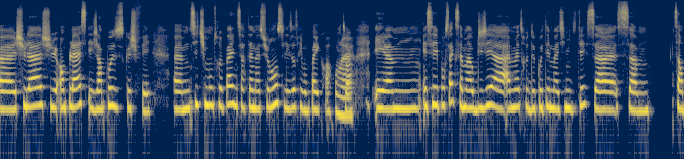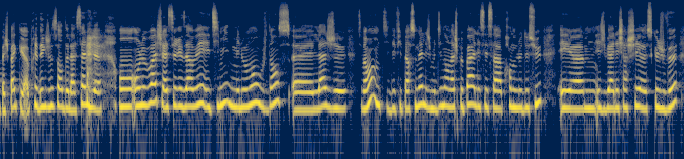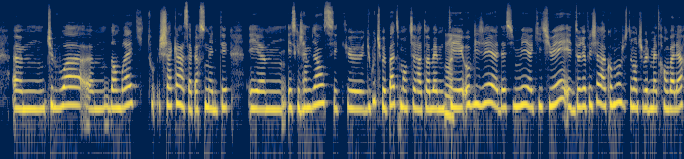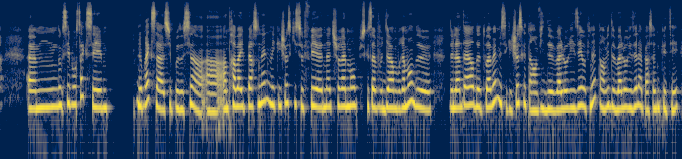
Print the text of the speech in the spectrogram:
je suis là, je suis en place et j'impose ce que je fais. Euh, si tu montres pas une certaine assurance, les autres ils vont pas y croire pour toi. Et, euh, et c'est pour ça que ça m'a obligée à, à, mettre de côté ma timidité. Ça, ça ça n'empêche pas qu'après, dès que je sors de la salle, on, on, le voit, je suis assez réservée et timide, mais le moment où je danse, euh, là, je, c'est vraiment mon petit défi personnel et je me dis non, là, je peux pas laisser ça prendre le dessus et, euh, et je vais aller chercher euh, ce que je veux. Euh, tu le vois euh, dans le break, tout, chacun a sa personnalité et, et ce que j'aime bien, c'est que du coup, tu peux pas te mentir à toi-même. Tu es obligé d'assumer qui tu es et de réfléchir à comment justement tu veux le mettre en valeur. donc c'est pour ça que c'est le break, ça suppose aussi un, travail personnel, mais quelque chose qui se fait euh, naturellement, puisque ça vient vraiment de, l'intérieur de toi-même, et c'est quelque chose que tu as envie de valoriser. Au final, tu as envie de valoriser la personne que tu es.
